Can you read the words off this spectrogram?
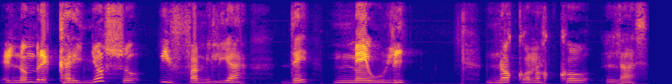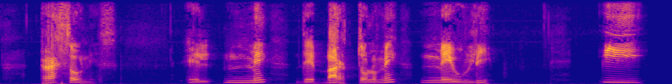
el nombre cariñoso y familiar de Meulí. No conozco las razones el me de Bartolomé Meulí. Y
